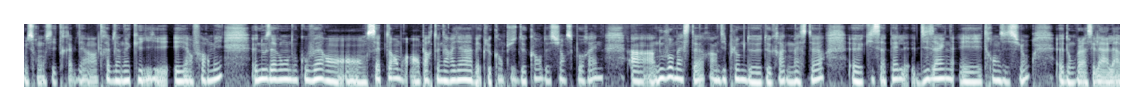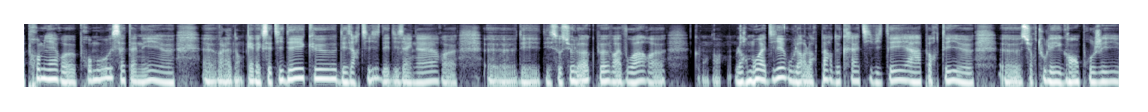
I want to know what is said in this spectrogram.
ils seront aussi très bien, très bien accueillis et, et informés. Nous avons donc ouvert en, en septembre, en partenariat avec le campus de Caen de Sciences Po Rennes, un, un nouveau master, un diplôme de, de grade master qui s'appelle Design et Transition. Euh, donc voilà, c'est la, première euh, promo cette année. euh, voilà, donc avec cette idée que des artistes, des designers, des, sociologues peuvent avoir leur mot à dire ou leur, leur part de créativité à apporter sur tous les grands projets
